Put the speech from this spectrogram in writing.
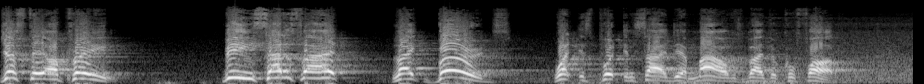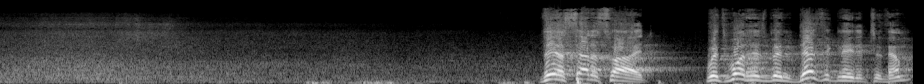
Just they are praying. Being satisfied like birds what is put inside their mouths by the kuffar. They are satisfied with what has been designated to them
